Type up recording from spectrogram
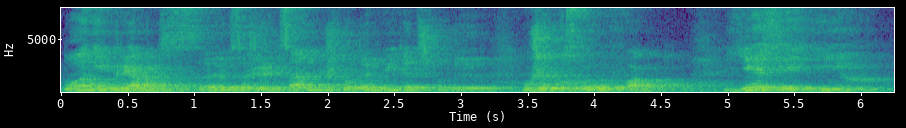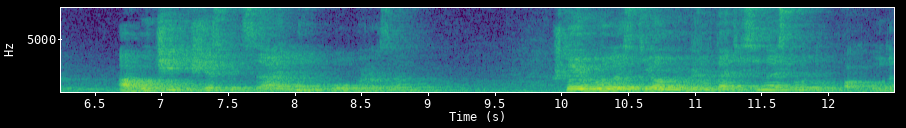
Но ну, они рядом с, со жрецами что-то видят, что-то уже по своему факту. Если их обучить еще специальным образом, что и было сделано в результате Синайского похода,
